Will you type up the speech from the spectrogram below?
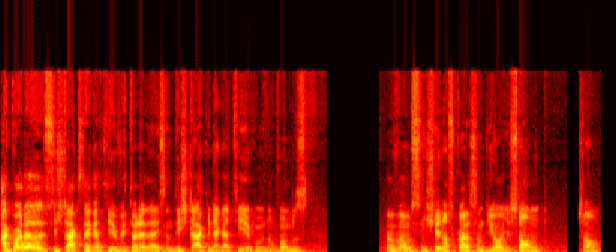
Agora, os destaques negativos, Vitória, aliás, um destaque negativo, não vamos. Não vamos encher nosso coração de ódio, só um. Só um.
